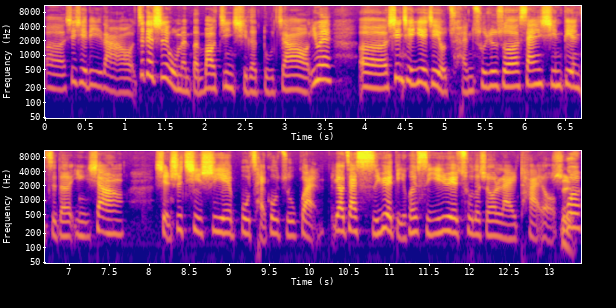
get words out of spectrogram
呃，谢谢丽达哦，这个是我们本报近期的独家哦，因为呃，先前业界有传出，就是说三星电子的影像。显示器事业部采购主管要在十月底或十一月初的时候来台哦。不过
